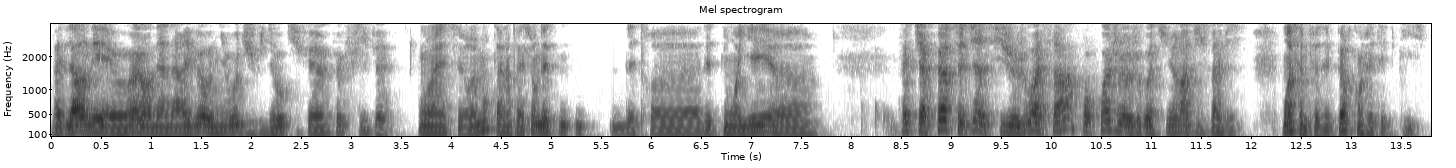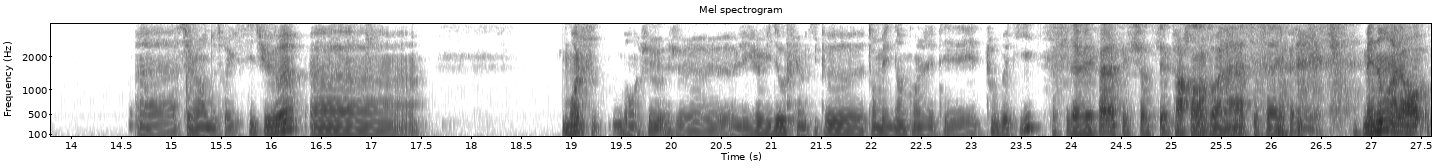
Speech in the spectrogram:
En fait, là, on est, ouais, on est en arrivé au niveau du vidéo qui fait un peu flipper. Ouais, c'est vraiment, tu as l'impression d'être d'être d'être noyé. En fait, tu as peur de te dire, si je joue à ça, pourquoi je, je continuerai à vivre ma vie? Moi, ça me faisait peur quand j'étais petit. Euh, ce genre de truc. Si tu veux, euh, moi, je, bon, je, je, les jeux vidéo, je suis un petit peu tombé dedans quand j'étais tout petit. Parce qu'il n'avait pas l'affection de ses parents. Voilà, c'est ça, il fallait. Mais non, alors,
